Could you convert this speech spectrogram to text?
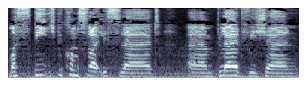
My speech becomes slightly slurred um, blurred vision.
